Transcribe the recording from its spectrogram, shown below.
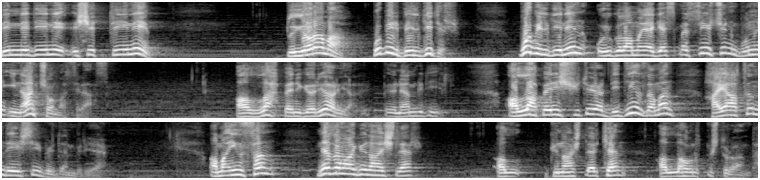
dinlediğini, işittiğini duyuyor ama bu bir bilgidir. Bu bilginin uygulamaya geçmesi için bunun inanç olması lazım. Allah beni görüyor ya, önemli değil. Allah beni işitiyor dediğin zaman hayatın değişir birdenbire. Ama insan ne zaman günah işler? Günah işlerken Allah unutmuştur o anda.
